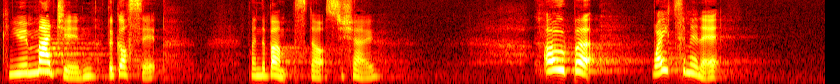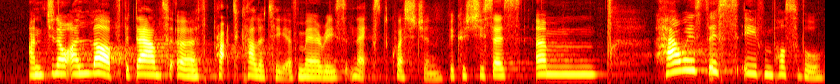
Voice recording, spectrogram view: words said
Can you imagine the gossip when the bump starts to show? Oh, but wait a minute. And you know, I love the down to earth practicality of Mary's next question because she says, um, How is this even possible?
